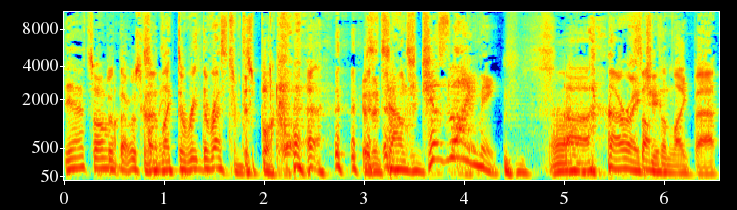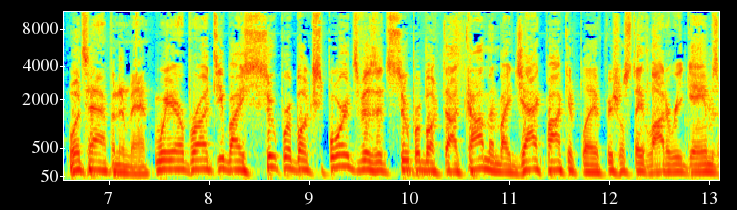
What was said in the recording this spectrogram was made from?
Yeah, that's all. But that was Because I'd like to read the rest of this book. Because it sounds just like me. Uh, all right, Something Jim. like that. What's happening, man? We are brought to you by Superbook Sports. Visit superbook.com and by Jackpocket Play, official state lottery games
